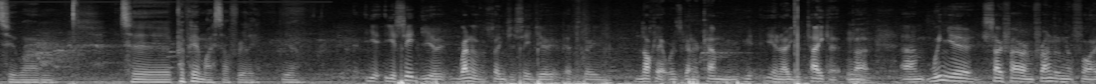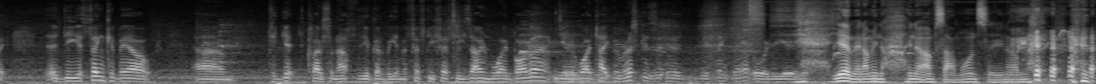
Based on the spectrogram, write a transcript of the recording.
to um, to prepare myself really yeah You, you said you one of the things you said you if the knockout was going to come, you, you know, you'd take it. Mm. But um, when you're so far in front in the fight, uh, do you think about um, to get close enough, you've got to be in the 50-50 zone. Why bother? You know, Yeah, why yeah. take the risk? Is it, uh, do you think that, or do you? yeah man I mean you know I'm Samoan so you know I'm,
